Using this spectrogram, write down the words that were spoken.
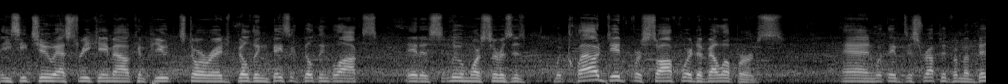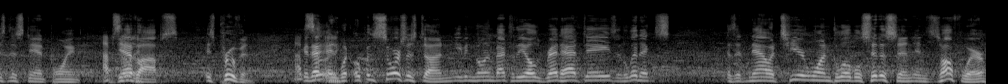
EC2, S3 came out, compute, storage, building, basic building blocks. It is a slew of more services. What cloud did for software developers and what they've disrupted from a business standpoint, Absolutely. DevOps, is proven. 'Cause that- Absolutely. and what open source has done, even going back to the old Red Hat days and Linux, as a now a tier one global citizen in software,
